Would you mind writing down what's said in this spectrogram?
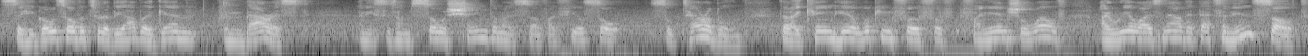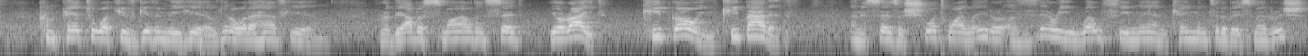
So he goes over to Rabbi Abba again, embarrassed, and he says, I'm so ashamed of myself. I feel so so terrible that I came here looking for, for financial wealth, I realize now that that's an insult compared to what you've given me here. You know what I have here. Rabbi Abba smiled and said, You're right. Keep going. Keep at it. And it says a short while later, a very wealthy man came into the beis medrash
